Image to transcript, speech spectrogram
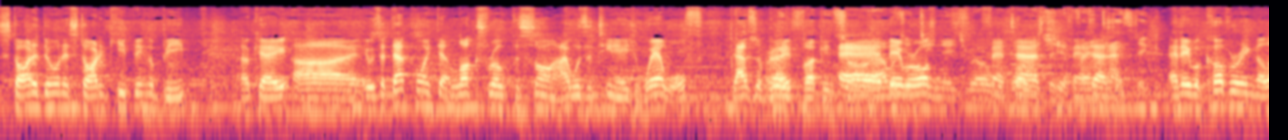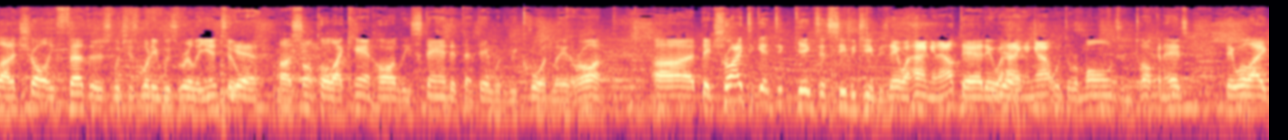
started doing it started keeping a beat okay uh, it was at that point that lux wrote the song i was a teenage werewolf That was a great right? fucking song. I and they was a were all fantastic, shit, fantastic, and they were covering a lot of Charlie Feathers, which is what he was really into. Yeah. a song called "I Can't Hardly Stand It" that they would record later on. Uh, they tried to get to gigs at CBGBs. They were hanging out there. They were Yeah. hanging out with the Ramones and Talking Heads. They were like,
